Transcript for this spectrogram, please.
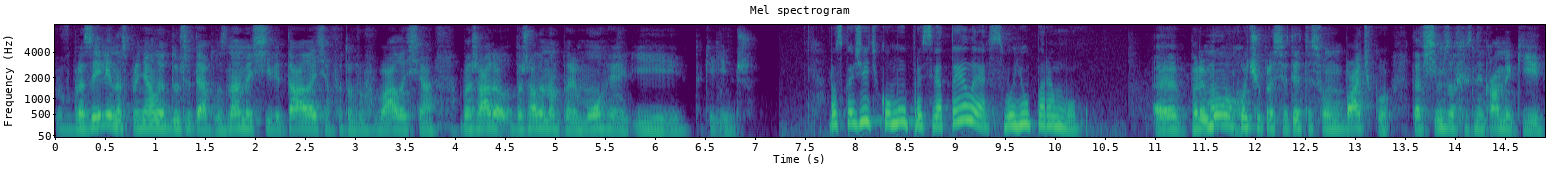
В Бразилії нас прийняли дуже тепло. З нами всі віталися, фотографувалися, бажали, бажали нам перемоги і таке інше. Розкажіть, кому присвятили свою перемогу. Е, Перемогу хочу присвятити своєму батьку та всім захисникам, які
